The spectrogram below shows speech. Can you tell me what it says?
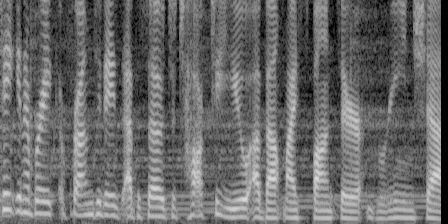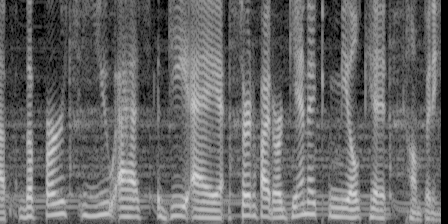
Taking a break from today's episode to talk to you about my sponsor, Green Chef, the first USDA certified organic meal kit company.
